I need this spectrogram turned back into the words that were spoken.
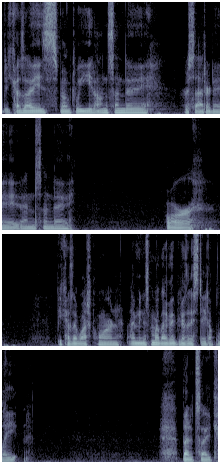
because I smoked weed on Sunday or Saturday and Sunday or because I watched porn. I mean, it's more likely because I stayed up late. But it's like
